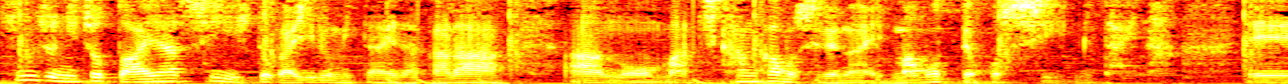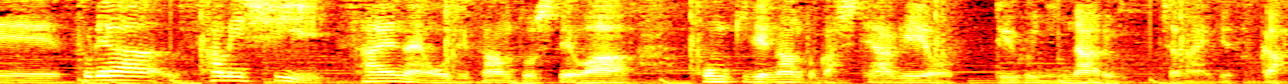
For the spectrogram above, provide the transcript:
近所にちょっと怪しい人がいるみたいだからあの、まあ、痴漢かもしれない。守ってほしいみたいな。えー、そりゃ寂しい冴えないおじさんとしては本気で何とかしてあげようっていう風になるじゃないですか。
